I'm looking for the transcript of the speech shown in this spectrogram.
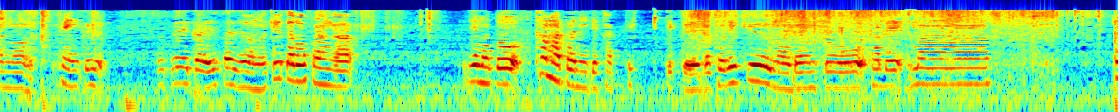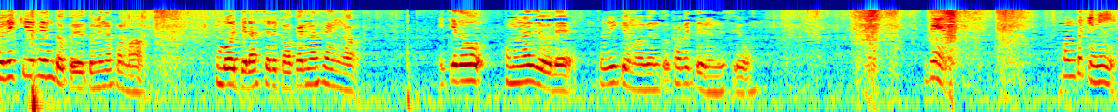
あの、先駆撮影会スタジオの九太郎さんが、地元蒲田にて買ってきてくれた鳥久のお弁当を食べまーす。鳥久弁当というと皆様覚えてらっしゃるか分かりませんが一度このラジオで鳥久のお弁当食べてるんですよ。でその時に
